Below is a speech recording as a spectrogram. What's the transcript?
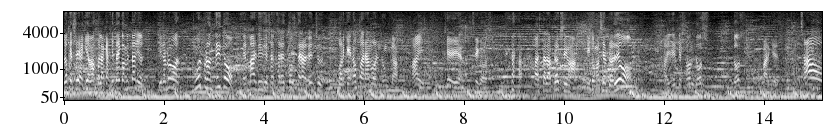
lo que sea, aquí abajo en la cajita de comentarios y nos vemos muy prontito en más vídeos en Jerez Coaster Adventure porque no paramos nunca. ¡Ay, qué bien, chicos! Hasta la próxima y como siempre os digo, a decir que son dos, dos parques. ¡Chao!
